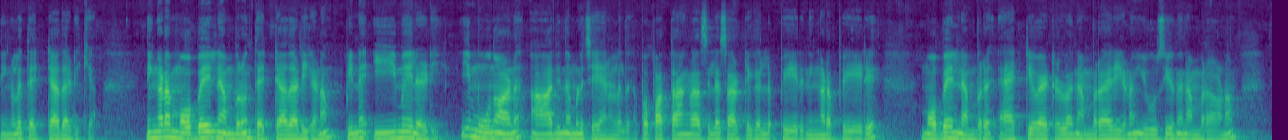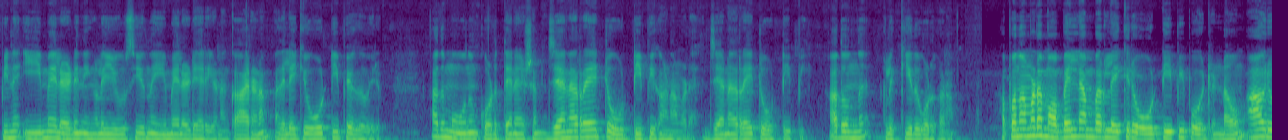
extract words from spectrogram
നിങ്ങൾ തെറ്റാതെ അടിക്കുക. നിങ്ങളുടെ മൊബൈൽ നമ്പറും തെറ്റാതെ അടിക്കണം. പിന്നെ ഇമെയിൽ ഐ ഡി ഈ മൂന്നുമാണ് ആദ്യം നമ്മൾ ചെയ്യാനുള്ളത്. അപ്പോൾ പത്താം ക്ലാസ്സിലെ സർട്ടിഫിക്കറ്റിലെ പേര് നിങ്ങളുടെ പേര് മൊബൈൽ നമ്പർ ആക്റ്റീവ് ആയിട്ടുള്ള നമ്പർ ആയിരിക്കണം യൂസ് ചെയ്യുന്ന നമ്പർ ആവണം പിന്നെ ഇമെയിൽ ഐ ഡി നിങ്ങൾ യൂസ് ചെയ്യുന്ന ഇമെയിൽ ഐ ഡി ആയിരിക്കണം. കാരണം അതിലേക്ക് ഒ ടി പി ഒക്കെ വരും. അത് മൂന്നും കൊടുത്തതിന് ശേഷം ജനറേറ്റ് ഒ ടി പി കാണാം അവിടെ. Generate O T P. അതൊന്ന് ക്ലിക്ക് ചെയ്ത് കൊടുക്കണം. അപ്പോൾ നമ്മുടെ മൊബൈൽ നമ്പറിലേക്ക് ഒരു ഒ ടി പി പോയിട്ടുണ്ടാവും. ആ ഒരു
